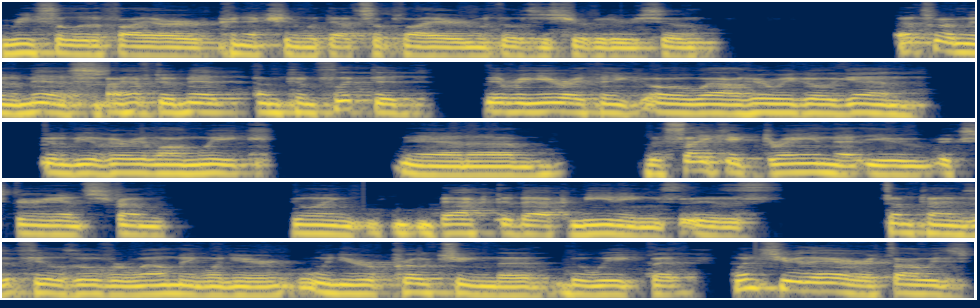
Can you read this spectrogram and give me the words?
resolidify our connection with that supplier and with those distributors. So that's what I'm going to miss. I have to admit, I'm conflicted. Every year I think, oh, wow, here we go again. It's going to be a very long week. And um, the psychic drain that you experience from going back to back meetings is sometimes it feels overwhelming when you're when you're approaching the the week but once you're there it's always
